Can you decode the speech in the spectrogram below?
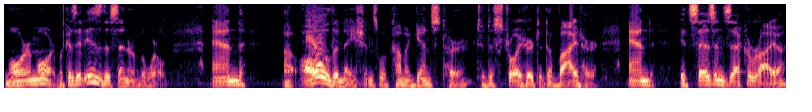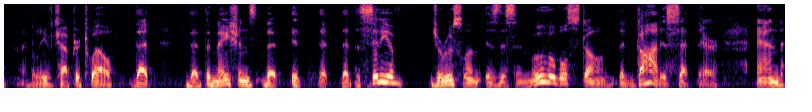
More and more, because it is the center of the world. And uh, all of the nations will come against her to destroy her, to divide her. And it says in Zechariah, I believe chapter 12, that that the nations that it that that the city of Jerusalem is this immovable stone that God has set there, and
